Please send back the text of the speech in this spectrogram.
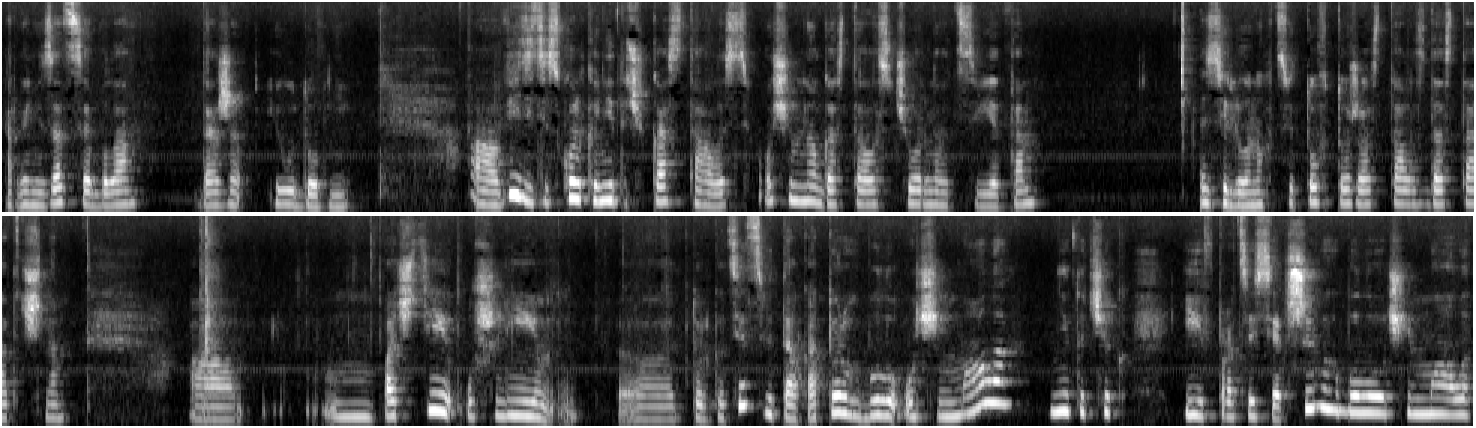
организация была даже и удобней. А, видите, сколько ниточек осталось. Очень много осталось черного цвета. Зеленых цветов тоже осталось достаточно. А, почти ушли только те цвета, которых было очень мало ниточек, и в процессе отшива их было очень мало,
